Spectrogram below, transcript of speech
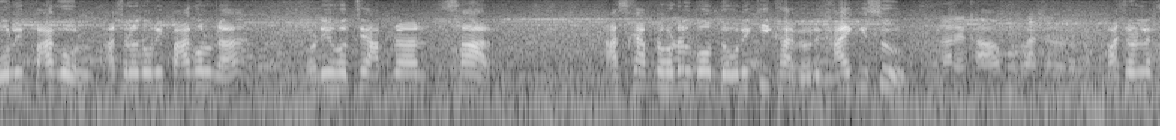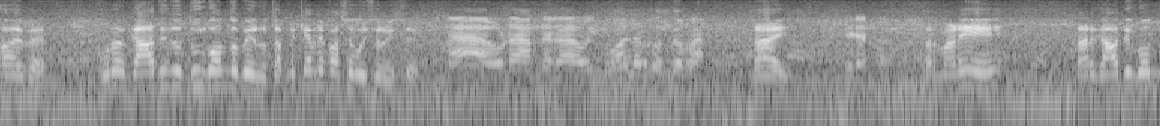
বলি পাগল আসলে তো উনি পাগল না উনি হচ্ছে আপনার স্যার। আজকে আপনার হোটেল বন্ধ উনি কি খাবে? উনি খায় কিছু? ওনারে খাওয়াবো বাসর হোটেলে। পাশে হোটেলে খাওয়াবেন। ওনার গা দিয়ে তো দুর্গন্ধ বের হচ্ছে আপনি কেমনে পাশে বসে রয়েছেন? না ওটা আপনারা ওই ময়লার গন্ধ পান। তাই? না। তার মানে তার গা দিয়ে গন্ধ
